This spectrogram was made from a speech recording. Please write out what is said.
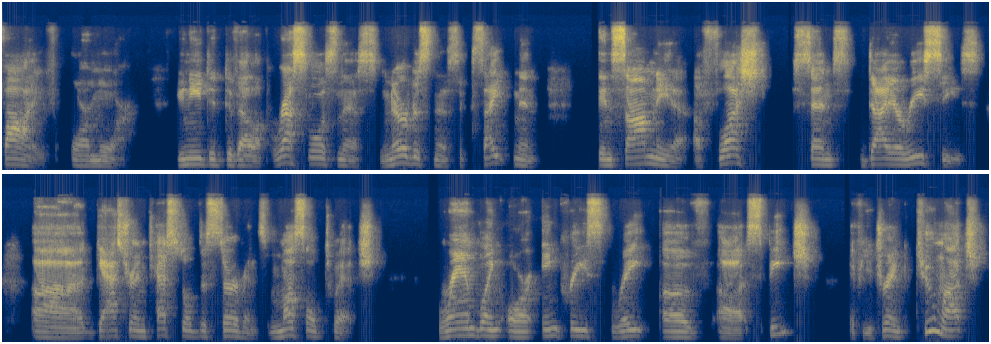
five or more. You need to develop restlessness, nervousness, excitement, insomnia, a flush sense, diuresis, uh, gastrointestinal disturbance, muscle twitch, rambling or increased rate of uh, speech. If you drink too much,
